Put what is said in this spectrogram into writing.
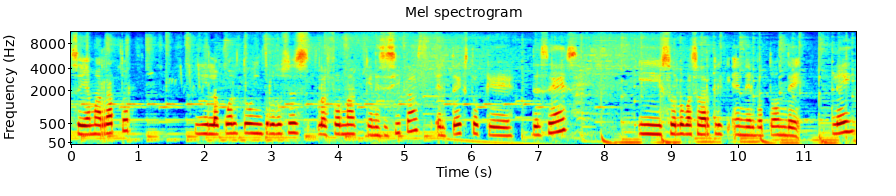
se llama Raptor y la cual tú introduces la forma que necesitas, el texto que desees y solo vas a dar clic en el botón de play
